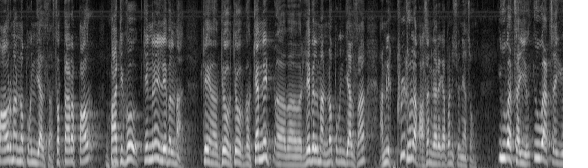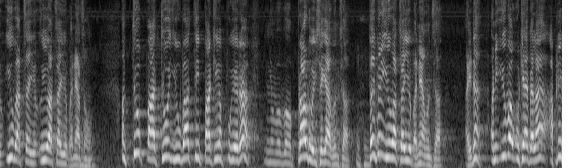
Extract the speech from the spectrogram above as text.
पावरमा नपुगिन्जेलसम्म सत्ता र पावर पार्टीको केन्द्रीय लेभलमा के त्यो त्यो क्याबिनेट लेभलमा नपुगिन्जेलसम्म हामीले ठुल्ठुला भाषण गरेका पनि सुनेका छौँ। युवा चाहियो युवा चाहियो युवा चाहियो युवा चाहियो भनेका छौँ। अनि त्यो पा त्यो युवा ती पार्टीमा पुगेर प्राउड भइसकेका हुन्छ। तैपनि युवा चाहियो भन्ने हुन्छ होइन? अनि युवा उठ्या बेला आफ्नै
